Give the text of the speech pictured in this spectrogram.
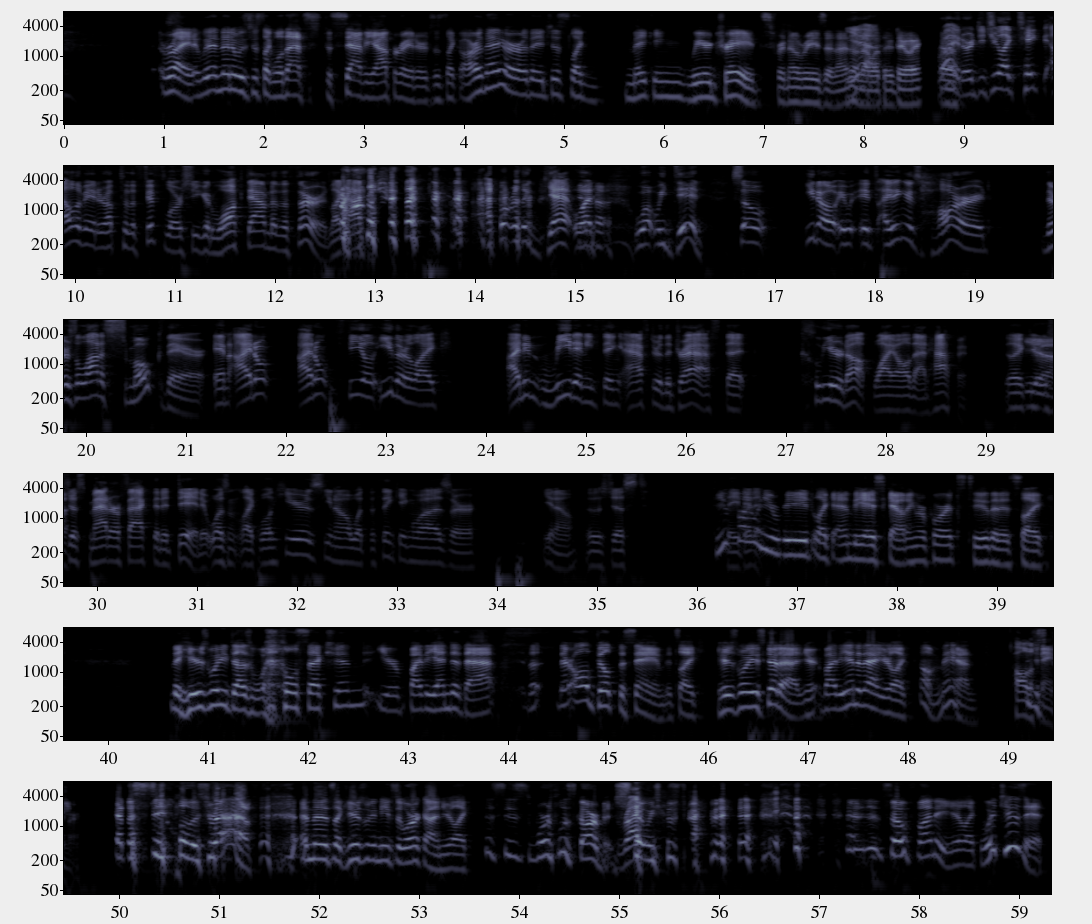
Right. And then it was just like, well, that's the savvy operators. It's like, are they, or are they just like making weird trades for no reason? I don't Yeah. know what they're doing. Right, or did you like take the elevator up to the fifth floor so you could walk down to the third? Like I, like, I don't really get what Yeah. what we did. So you know, it, it's I think it's hard. There's a lot of smoke there, and I don't I don't feel either like I didn't read anything after the draft that cleared up why all that happened. Like it was just matter of fact that it did. It wasn't like, well, here's you know what the thinking was, or you know, it was just Do you find did when it. you read like NBA scouting reports too that it's like the here's what he does well section? You're by the end of that, they're all built the same. It's like here's what he's good at. You're by the end of that, you're like, oh man, Hall of just- Famer. Got the steal of the draft. and then it's like, here's what he needs to work on. You're like, this is worthless garbage Right. that we just drafted. and it's so funny. You're like, which is it?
